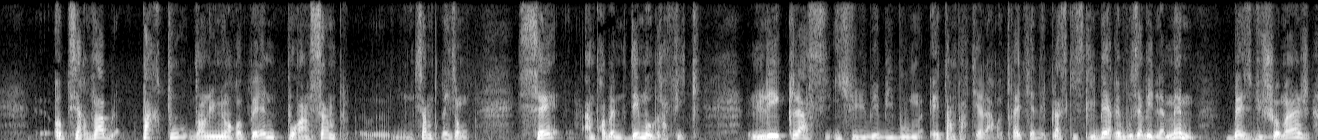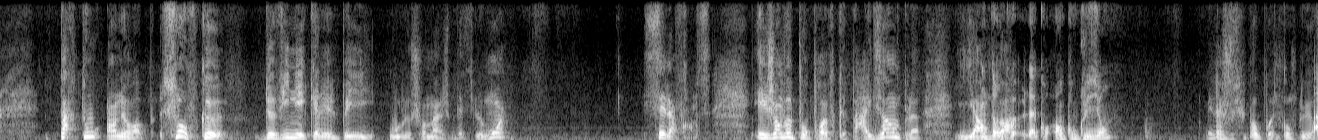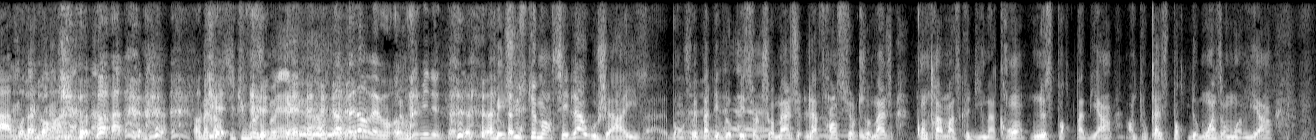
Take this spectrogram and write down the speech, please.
observable partout dans l'Union européenne pour un simple, euh, une simple raison. C'est un problème démographique. Les classes issues du baby-boom étant parties à la retraite, il y a des places qui se libèrent et vous avez la même baisse du chômage partout en Europe. Sauf que, devinez quel est le pays où le chômage baisse le moins c'est la France. Et j'en veux pour preuve que, par exemple, il y a Et donc, encore... la- en conclusion? Mais là, je ne suis pas au point de conclure. Ah, bon, d'accord. Maintenant, si tu veux, je me tais. hein. Non, mais non, mais vous- Dans 10 minutes. dans 10 minutes. Mais justement, c'est là où j'arrive. Bon, je ne vais pas développer sur le chômage. La France, sur le chômage, contrairement à ce que dit Macron, ne se porte pas bien. En tout cas, elle se porte de moins en moins bien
